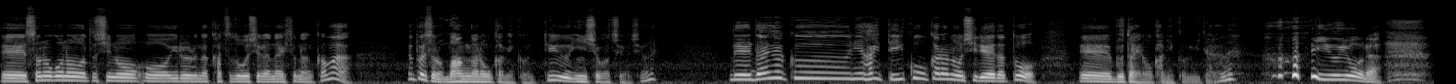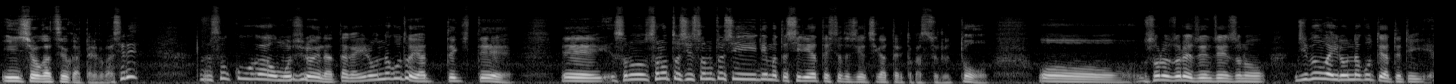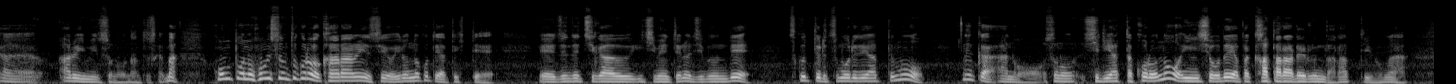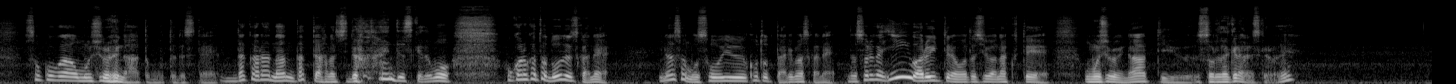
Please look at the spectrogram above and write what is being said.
えー、その後の私のいろいろな活動を知らない人なんかはやっぱりその漫画の女将くんっていう印象が強いんですよね。で大学に入って以降からの知り合いだと、えー、舞台の女将くんみたいなね いうような印象が強かったりとかしてねそこが面白いな。だからいろんなことをやってきてえー、そのその年その年でまた知り合った人たちが違ったりとかするとおそれぞれ全然その自分はいろんなことやっててあある意味その何ですかまあ根本の本質のところは変わらないんですよ。いろんなことやってきて、えー、全然違う一面っていうのは自分で作ってるつもりであってもなんかあのその知り合った頃の印象でやっぱり語られるんだなっていうのがそこが面白いなと思ってですね。だからなんだって話ではないんですけども他の方どうですかね？皆さんもそういうことってありますかね？それがいい悪いっていうのは私はなくて面白いなっていうそれだけなんですけどね。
